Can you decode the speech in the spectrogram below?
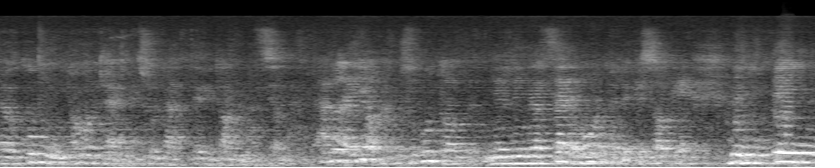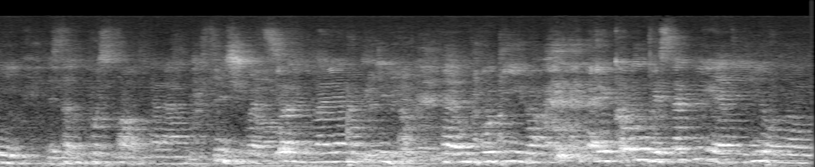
eh, comuni, omogenee sul territorio nazionale. Allora io a questo punto nel ringraziare molto perché so che degli impegni è stato un po' storta la partecipazione di Maria Mochino, eh, un pochino, eh, comunque sta qui e io non,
